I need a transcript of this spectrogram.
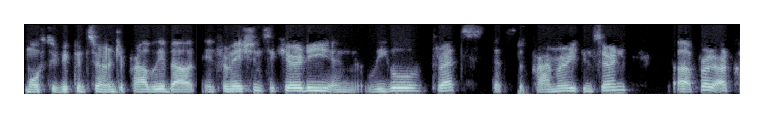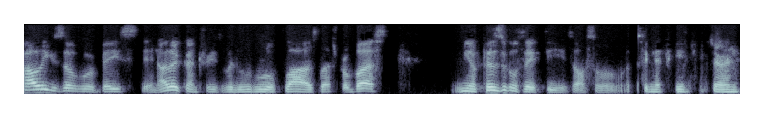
most of your concerns are probably about information security and legal threats. That's the primary concern. Uh, for our colleagues, though, who are based in other countries where the rule of law is less robust, you know, physical safety is also a significant concern.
